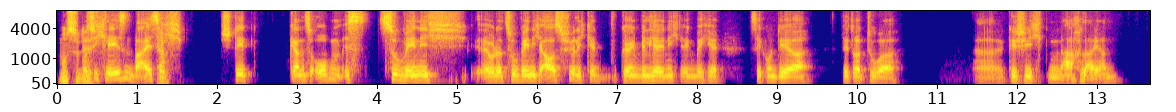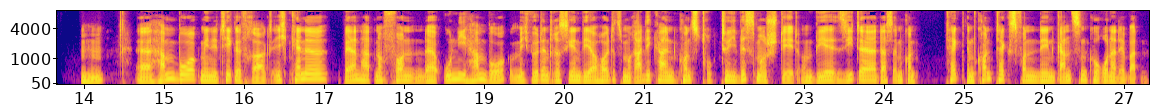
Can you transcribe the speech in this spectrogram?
Musst du muss lesen. ich lesen, weiß Ja. ich. Steht ganz oben, ist zu wenig äh, oder zu wenig ausführlich. Ich will hier nicht irgendwelche Sekundärliteratur äh, nachleiern. Mhm. Äh, Hamburg Minitekel fragt, ich kenne Bernhard noch von der Uni Hamburg. Mich würde interessieren, wie er heute zum radikalen Konstruktivismus steht und wie sieht er das im, Kontek im Kontext von den ganzen Corona-Debatten?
